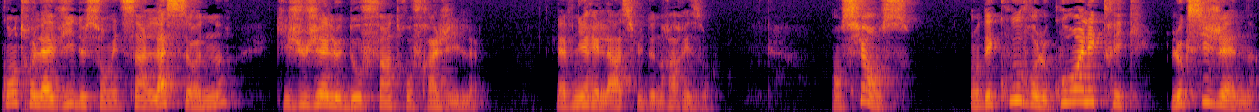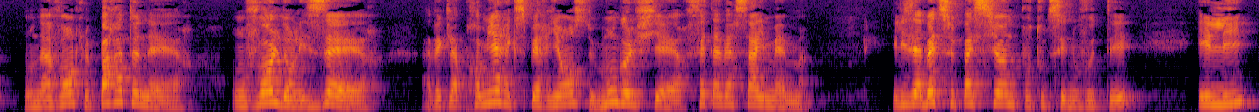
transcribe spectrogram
contre l'avis de son médecin Lassonne, qui jugeait le dauphin trop fragile. L'avenir, hélas, lui donnera raison. En science, on découvre le courant électrique, l'oxygène, on invente le paratonnerre, on vole dans les airs, avec la première expérience de montgolfière faite à Versailles même. Elisabeth se passionne pour toutes ces nouveautés et lit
